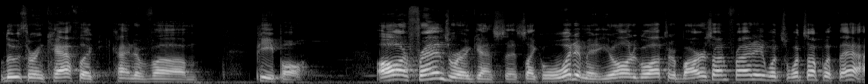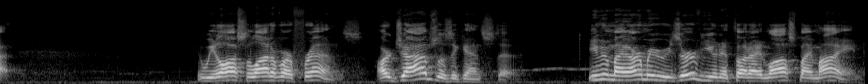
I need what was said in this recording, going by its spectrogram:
Lutheran Catholic kind of um, people. all our friends were against it. It's like, well, wait a minute, you don't want to go out to the bars on Friday? What's, what's up with that? We lost a lot of our friends. Our jobs was against it. Even my Army Reserve unit thought I'd lost my mind.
